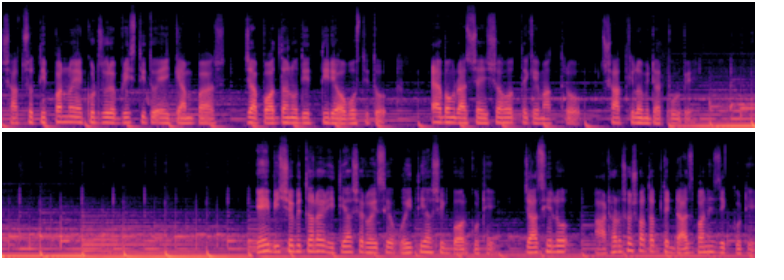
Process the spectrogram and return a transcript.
সাতশো তিপ্পান্ন একর জুড়ে বিস্তৃত এই ক্যাম্পাস, যা পদ্মা নদীর তীরে অবস্থিত। এবং রাজশাহী শহর থেকে মাত্র সাত কিলোমিটার পূর্বে। এই বিশ্ববিদ্যালয়ের ইতিহাসে রয়েছে ঐতিহাসিক বরকুঠি, যা ছিল আঠারোশো শতাব্দীর ডাচ বাণিজ্যিক কুঠি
